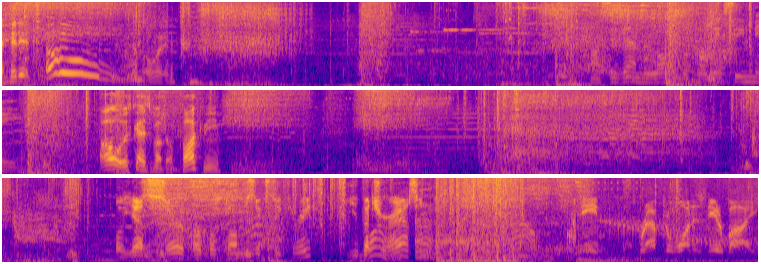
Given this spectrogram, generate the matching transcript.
My god, hit it. Oh! Come out of my way. I'll see them long before they see me. Oh, this guy's about to fuck me. Oh yes, sir. Purple Stoner 63. You bet your ass I'm going. have I done now? Team, Raptor 1 is nearby.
